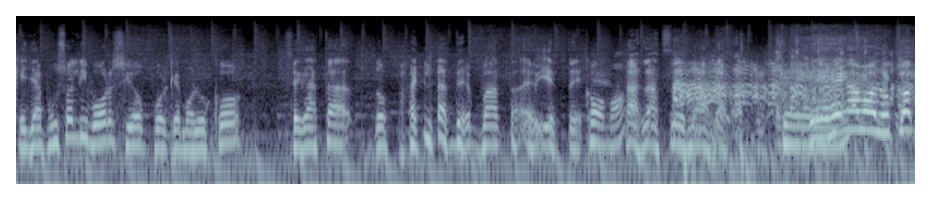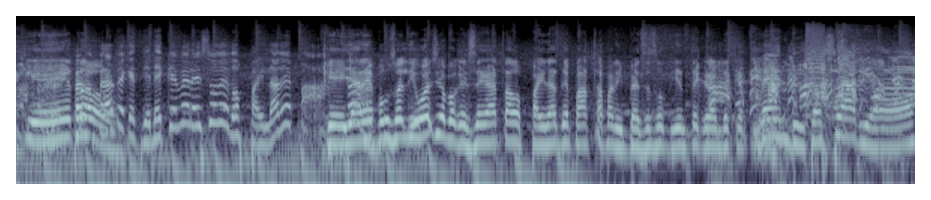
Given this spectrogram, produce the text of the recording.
que ya puso el divorcio porque Molusco se gasta dos pailas de pasta de dientes ¿Cómo? a la semana. ¿Qué? Dejen a Molusco quieto. Pero espérate, que tiene que ver eso de dos pailas de pasta. que ella le puso el divorcio porque él se gasta dos pailas de pasta para limpiarse esos dientes grandes que tiene. Bendito sea Dios.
